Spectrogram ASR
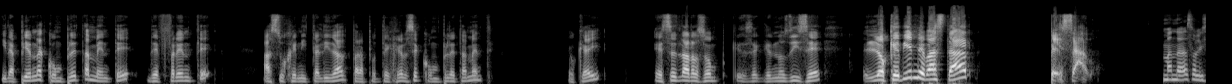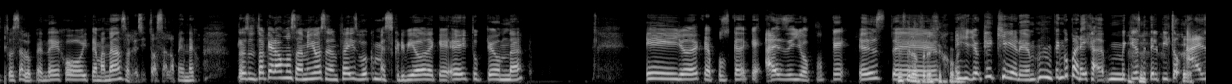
Y la pierna completamente de frente a su genitalidad para protegerse completamente. ¿Ok? Esa es la razón que, se- que nos dice: lo que viene va a estar pesado. mandabas solicitudes a lo pendejo y te mandaban solicitudes a lo pendejo. Resultó que éramos amigos en Facebook, me escribió de que, hey, ¿tú qué onda? Y yo de que, pues, que, de que, ay, sí, yo, pues, que, este. Y yo, ¿qué quiere? "Mm, Tengo pareja, ¿me quieres meter el pito? Ay.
